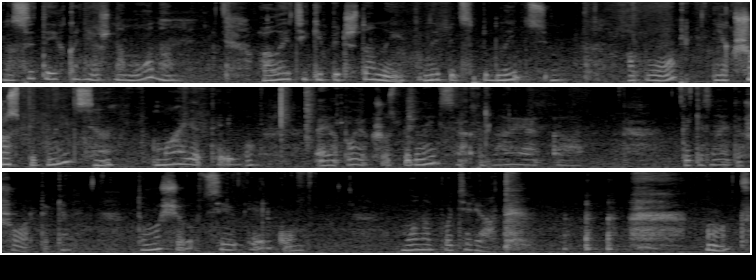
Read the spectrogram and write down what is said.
Носити їх, звісно, можна, але тільки під штани, не під спідницю. Або якщо спідниця має тейбу, е, або якщо спідниця має е, такі, знаєте, шортики. Тому що цю ельку можна потеряти. От.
